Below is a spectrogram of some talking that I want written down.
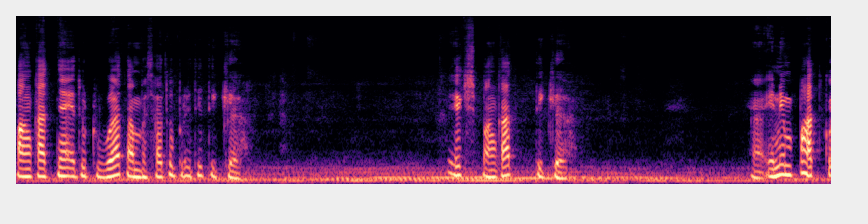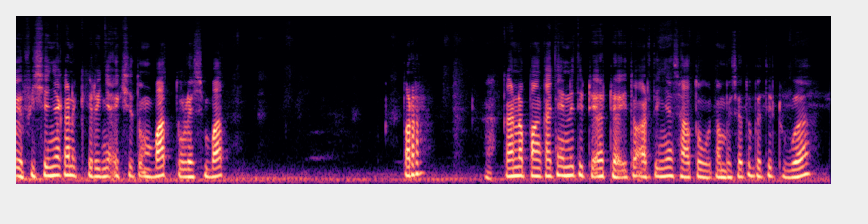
pangkatnya itu 2 tambah satu berarti 3 x pangkat 3 nah ini 4 koefisiennya kan kirinya x itu 4 tulis 4 per. Nah, karena pangkatnya ini tidak ada itu artinya satu. Tambah satu berarti 2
